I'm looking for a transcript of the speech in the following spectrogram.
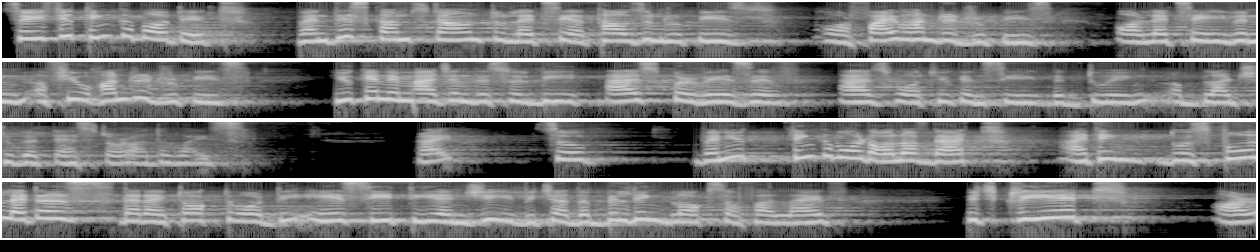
So if you think about it, when this comes down to, let's say, 1,000 rupees or 500 rupees, or let's say even a few hundred rupees, you can imagine this will be as pervasive as what you can see with doing a blood sugar test or otherwise, right? So when you think about all of that, I think those four letters that I talked about, the A, C, T, and G, which are the building blocks of our life, which create our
